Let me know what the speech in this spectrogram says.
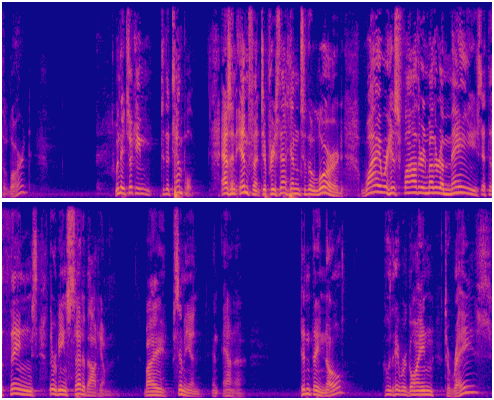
the Lord? When they took him to the temple, as an infant to present him to the Lord. Why were his father and mother amazed at the things that were being said about him? by Simeon and Anna. Didn't they know who they were going to raise?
